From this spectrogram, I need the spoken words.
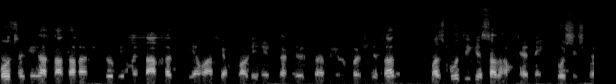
हो सकेगा, अल्लाह ताला ने जो भी हमें ताकत दी है, वहाँ से हम कोऑर्डिनेट करते हुए फैमिली मेंबर्स के साथ मजबूती के साथ हम ठहरने की कोशिश करेंगे।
